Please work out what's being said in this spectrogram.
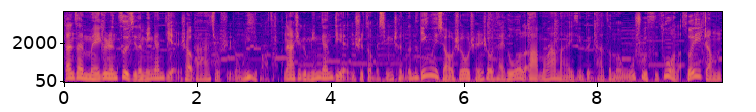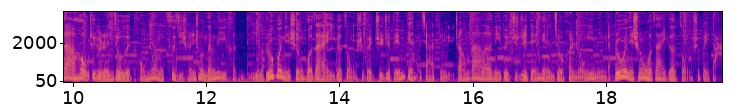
但在每个人自己的敏感点上，他就是容易暴躁的。那这个敏感点是怎么形成的呢？因为小时候承受太多了，爸爸妈妈已经对他这么无数次做了，所以长大后这个人就对同样的刺激承受能力很低了。如果你生活在一个总是被指指点点的家庭里，长大了你对指指点点就很容易敏感。如果你生活在一个总是被打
